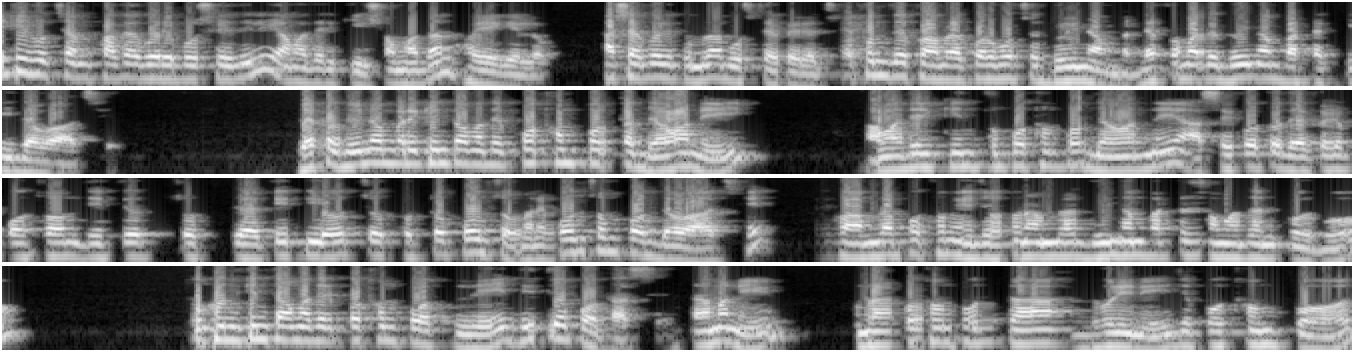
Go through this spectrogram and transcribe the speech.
এটি হচ্ছে আমি ফাঁকা করে বসিয়ে দিলেই আমাদের কি সমাধান হয়ে গেল। আশা করি তোমরা বুঝতে পেরেছ। এখন দেখো আমরা করব হচ্ছে দুই নাম্বার। দেখো আমাদের দুই নাম্বারটা কি দেওয়া আছে? দেখো দুই নম্বরে কিন্তু আমাদের প্রথম পদটা দেওয়া নেই। আমাদের কিন্তু প্রথম পদ দেওয়া নেই। আছে কত? দেখো প্রথম, দ্বিতীয় তৃতীয়, চতুর্থ, পঞ্চম। মানে পঞ্চম পদ দেওয়া আছে। দেখো আমরা প্রথমে যখন আমরা দুই নাম্বারটা সমাধান করব, তখন কিন্তু আমাদের প্রথম পদ নেই, দ্বিতীয় পদ আছে। তার মানে আমরা প্রথম পদটা ধরে নেই যে প্রথম পদ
